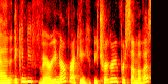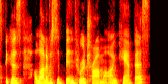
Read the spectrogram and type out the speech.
And it can be very nerve wracking. It can be triggering for some of us because a lot of us have been through a trauma on campus.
